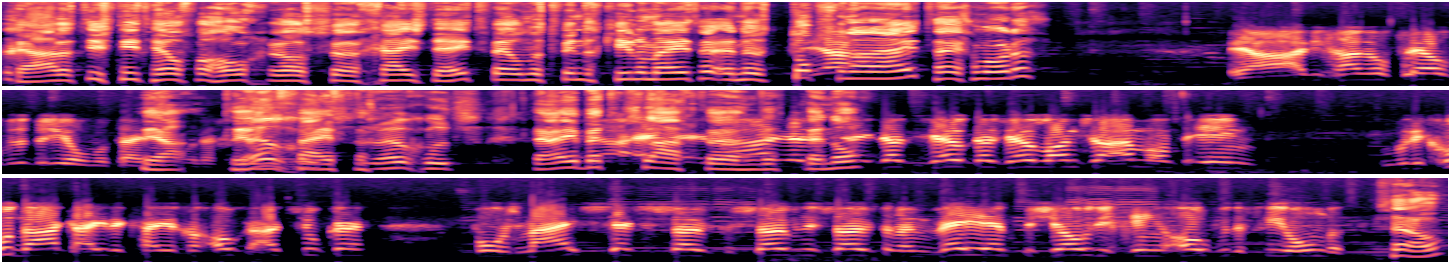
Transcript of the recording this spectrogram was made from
Ja, dat is niet heel veel hoger als eh Gijs deed. 220 kilometer. En de topsnelheid tegenwoordig? Ja, die gaan nog ver over de 300 Ja, tegenwoordig. 350. Heel goed. Ja, je bent geslaagd, Maar, eh, dat, is heel, dat is heel langzaam, want in, moet ik goed nakijken, dat kan je ook uitzoeken. Volgens mij 76, 77, een WM Peugeot die ging over de 400. Zo.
